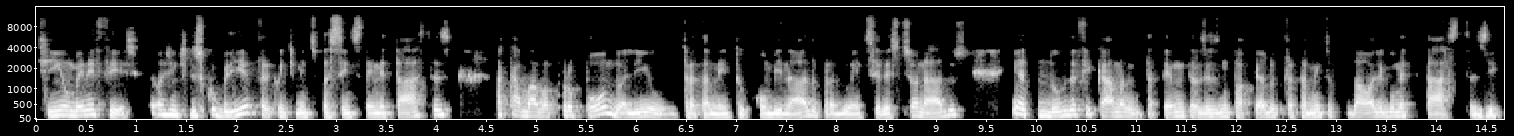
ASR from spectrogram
tinham benefício. Então a gente descobria, frequentemente os pacientes têm metástase, acabava propondo ali um tratamento combinado para doentes selecionados, e a dúvida ficava até muitas vezes no papel do tratamento da oligometástase.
